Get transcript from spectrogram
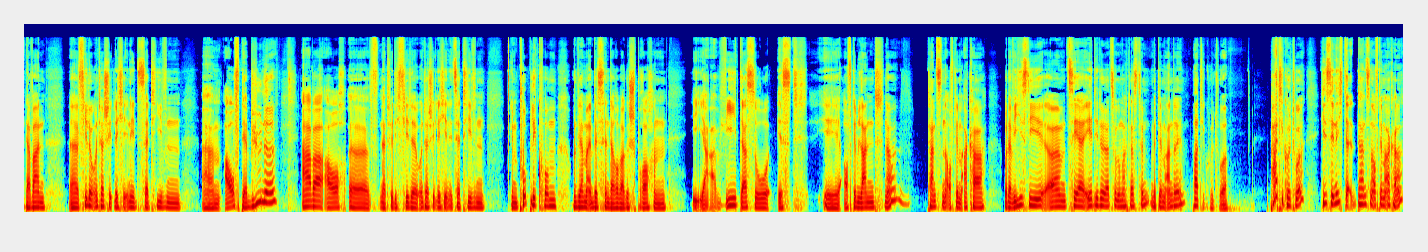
Da waren äh, viele unterschiedliche Initiativen ähm, auf der Bühne, aber auch äh, natürlich viele unterschiedliche Initiativen im Publikum und wir haben ein bisschen darüber gesprochen, ja, wie das so ist äh, auf dem Land, ne? Tanzen auf dem Acker. Oder wie hieß die ähm, CRE, die du dazu gemacht hast, Tim, mit dem André? Partykultur. Partykultur? Hieß die nicht äh, Tanzen auf dem Acker?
